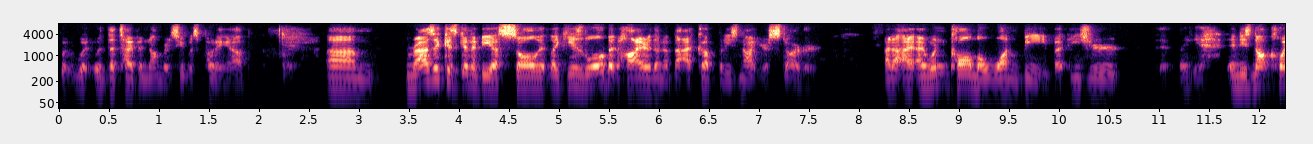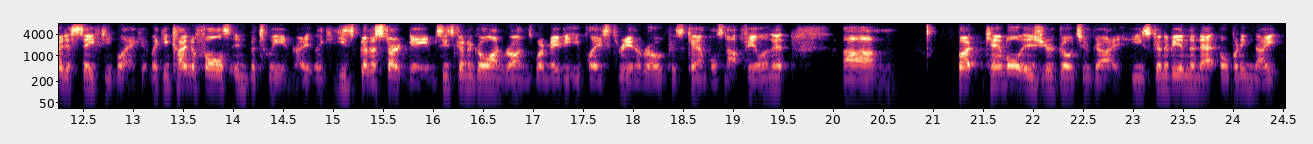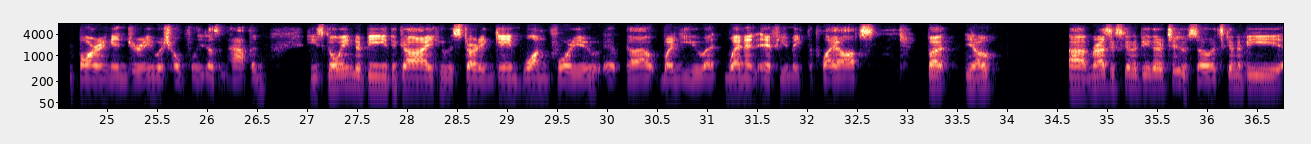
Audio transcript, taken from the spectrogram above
with, with the type of numbers he was putting up. Um, Mrazek is going to be a solid, like he's a little bit higher than a backup, but he's not your starter. And I, I wouldn't call him a 1B, but he's your and he's not quite a safety blanket. Like he kind of falls in between, right? Like he's going to start games. He's going to go on runs where maybe he plays three in a row because Campbell's not feeling it. Um, but Campbell is your go-to guy. He's going to be in the net opening night, barring injury, which hopefully doesn't happen. He's going to be the guy who is starting game one for you uh, when you when and if you make the playoffs. But you know, uh, Mrazek's going to be there too, so it's going to be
